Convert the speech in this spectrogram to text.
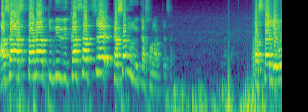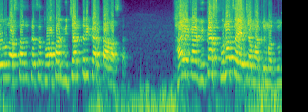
असा असताना तुम्ही विकासाचं कसा म्हणून विकास होणार त्याचा? रस्ता लेवलून असता तर त्याचा थोडाफार विचार तरी करता आला असता. हा एक विकास कुणाचा आहे याच्या माध्यमातून?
